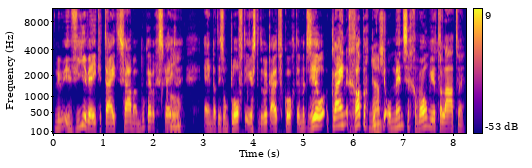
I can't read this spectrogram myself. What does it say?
nu in vier weken tijd samen een boek hebben geschreven. En dat is ontploft, de eerste druk uitverkocht. En het is een heel klein, grappig boekje om mensen gewoon weer te laten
